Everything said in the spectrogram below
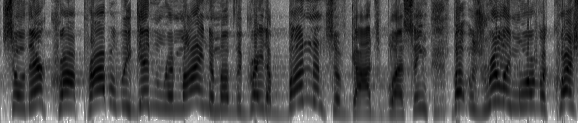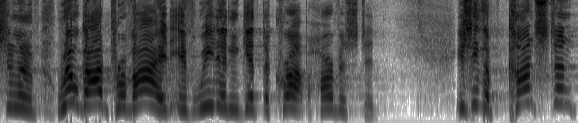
So their crop probably didn't remind them of the great abundance of God's blessing, but was really more of a question of will God provide if we didn't get the crop harvested? You see, the constant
